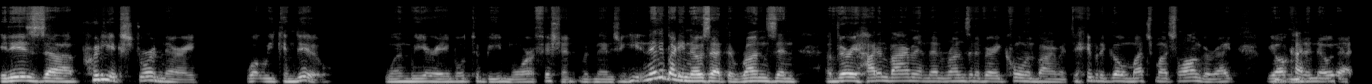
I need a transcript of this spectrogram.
it is uh, pretty extraordinary what we can do when we are able to be more efficient with managing heat. And anybody knows that that runs in a very hot environment and then runs in a very cool environment. They're able to go much, much longer, right? We all mm-hmm. kind of know that.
